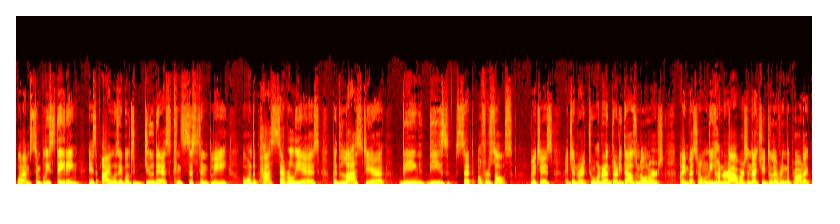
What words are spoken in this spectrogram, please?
What I'm simply stating is I was able to do this consistently over the past several years, with last year being these set of results which is I generated $230,000. I invested only 100 hours in actually delivering the product.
